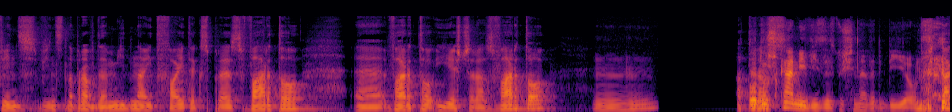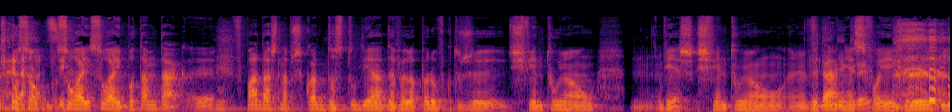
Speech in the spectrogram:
Więc, więc naprawdę Midnight Fight Express warto, e, warto i jeszcze raz warto. Mhm. A teraz... Poduszkami widzę, tu się nawet biją. Tak, bo są, słuchaj, słuchaj, bo tam tak, y, wpadasz na przykład do studia deweloperów, którzy świętują, mm, wiesz, świętują y, wydanie gry? swojej gry i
